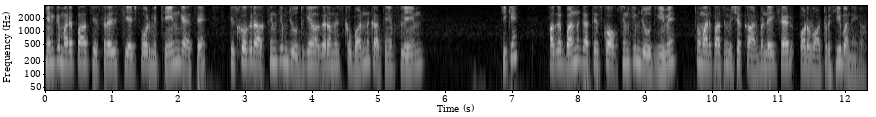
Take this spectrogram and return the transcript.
यानी कि हमारे पास जिस तरह C H four methane gas है, इसको अगर ऑक्सीजन की मौजूदगी में अगर हम इसको बर्न करते हैं फ्लेम ठीक है? अगर बर्न करते हैं इसको ऑक्सीजन की मौजूदगी में तो हमारे पास हमेशा कार्बन डाइऑक्साइड और वाटर ही बनेगा।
